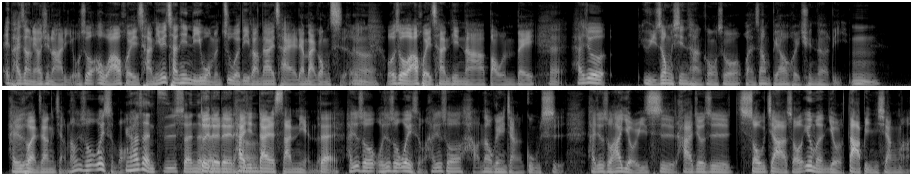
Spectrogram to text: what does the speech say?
哎，排长你要去哪里？”我说：“哦，我要回餐厅，因为餐厅离我们住的地方大概才两百公尺而已。嗯，我就说：“我要回餐厅拿保温杯。”对，他就语重心长跟我说：“晚上不要回去那里。嗯，”他就突然这样讲，然后就说：“为什么因为他是很资深的，对对对，他已经嗯待了三年了。对，他就说，我就说为什么？他就说好，那我跟你讲个故事。他就说他有一次，他就是收假的时候，因为我们有大冰箱嘛，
